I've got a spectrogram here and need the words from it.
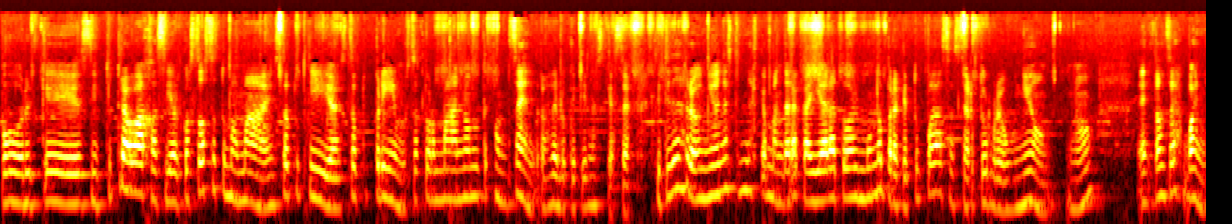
Porque si tú trabajas y al costado está tu mamá, está tu tía, está tu primo, está tu hermano, no te concentras de lo que tienes que hacer. Si tienes reuniones, tienes que mandar a callar a todo el mundo para que tú puedas hacer tu reunión, ¿no? Entonces, bueno,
